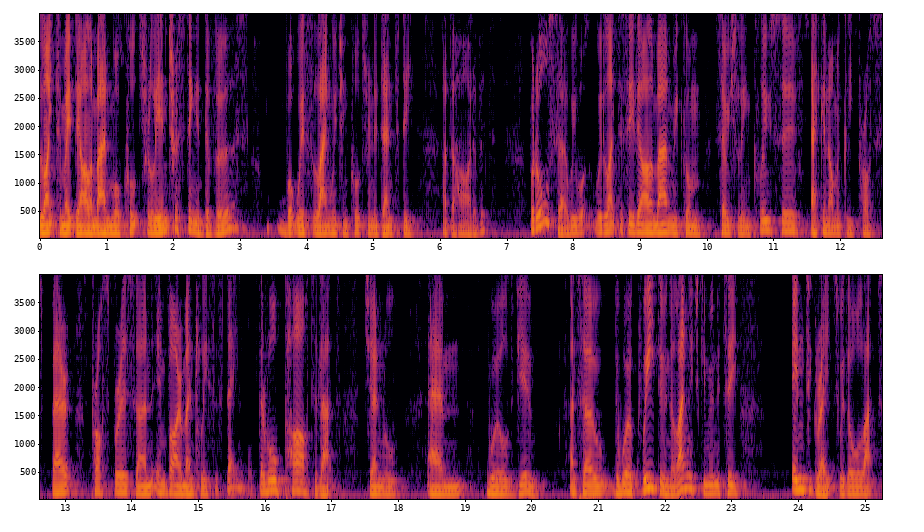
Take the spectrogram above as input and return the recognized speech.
like to make the Isle of Man more culturally interesting and diverse, but with language and culture and identity at the heart of it. But also, we would like to see the Isle of Man become socially inclusive, economically prosper- prosperous, and environmentally sustainable. They're all part of that general um. And so the work we do in the language community integrates with all that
